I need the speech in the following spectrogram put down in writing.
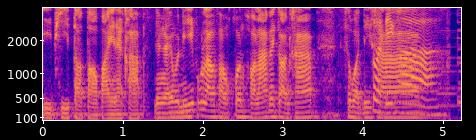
EP ต่อๆไปนะครับ ยังไงวันนี้พวกเราสองคนขอลาไปก่อนครับ สวัสดีสควัสรับดีค่ะ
